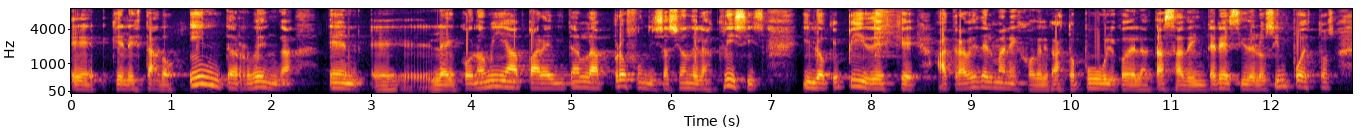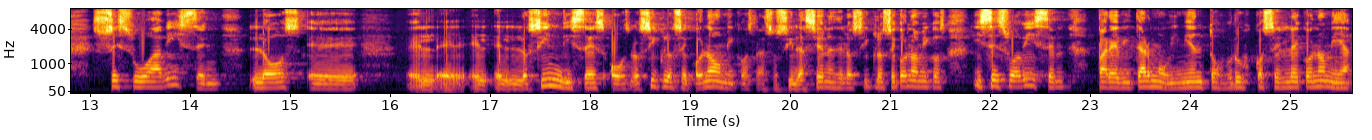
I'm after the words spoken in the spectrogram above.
que el Estado intervenga en eh, la economía para evitar la profundización de las crisis. Y lo que pide es que a través del manejo del gasto público, de la tasa de interés y de los impuestos se suavicen los... Eh, los índices o los ciclos económicos, las oscilaciones de los ciclos económicos y se suavicen para evitar movimientos bruscos en la economía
